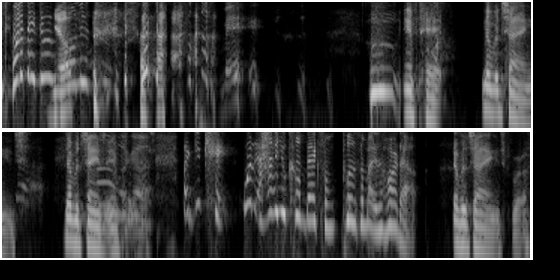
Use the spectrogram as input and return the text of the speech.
Like, what did they do Yep. what the fuck, man? Ooh, Impact never change. Never change Oh my Impact. Like you can't. What? How do you come back from pulling somebody's heart out? Never change, bro. Like,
